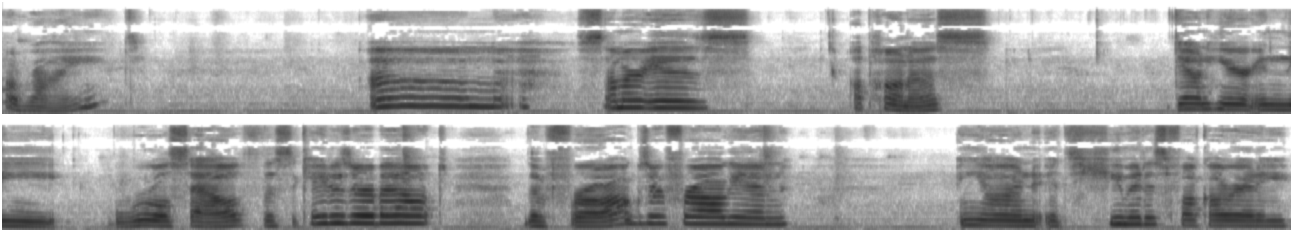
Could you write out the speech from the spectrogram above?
all right. Um, summer is upon us. Down here in the rural south, the cicadas are about, the frogs are frogging, and it's humid as fuck already.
